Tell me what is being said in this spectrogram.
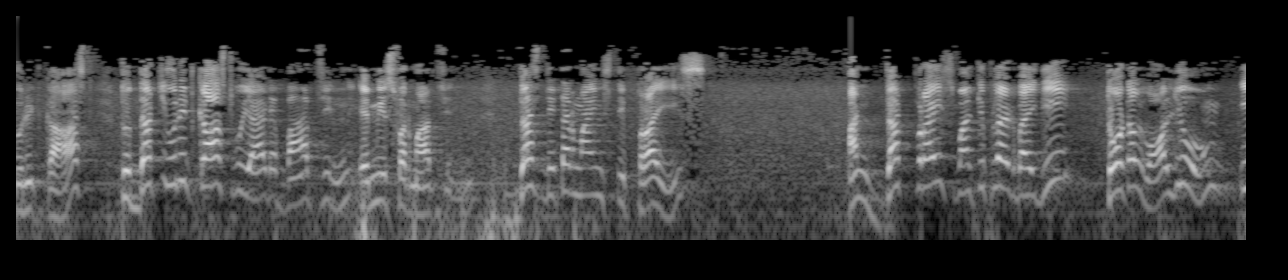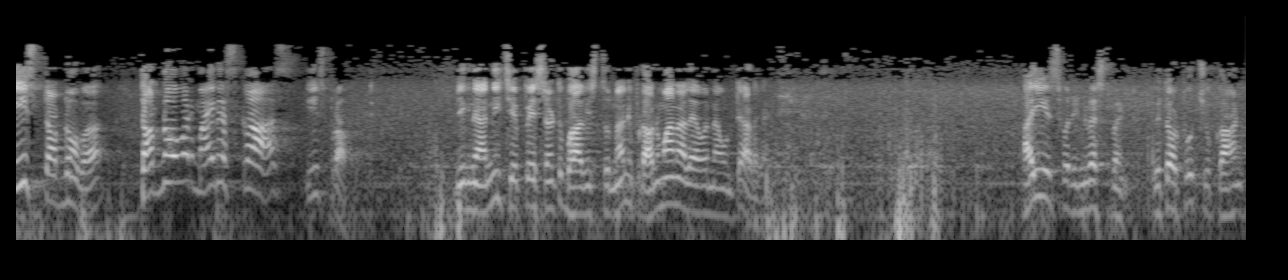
unit cost To that unit cost we add a margin, M is for margin, thus determines the price and that price multiplied by the total volume is turnover turnover minus cost is profit మీకు నేను అన్ని చెప్పేసినట్టు భావిస్తున్నాను ఇప్పుడు అనుమానాలు ఏమన్నా ఉంటే అడగండి I is for investment without which you can't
